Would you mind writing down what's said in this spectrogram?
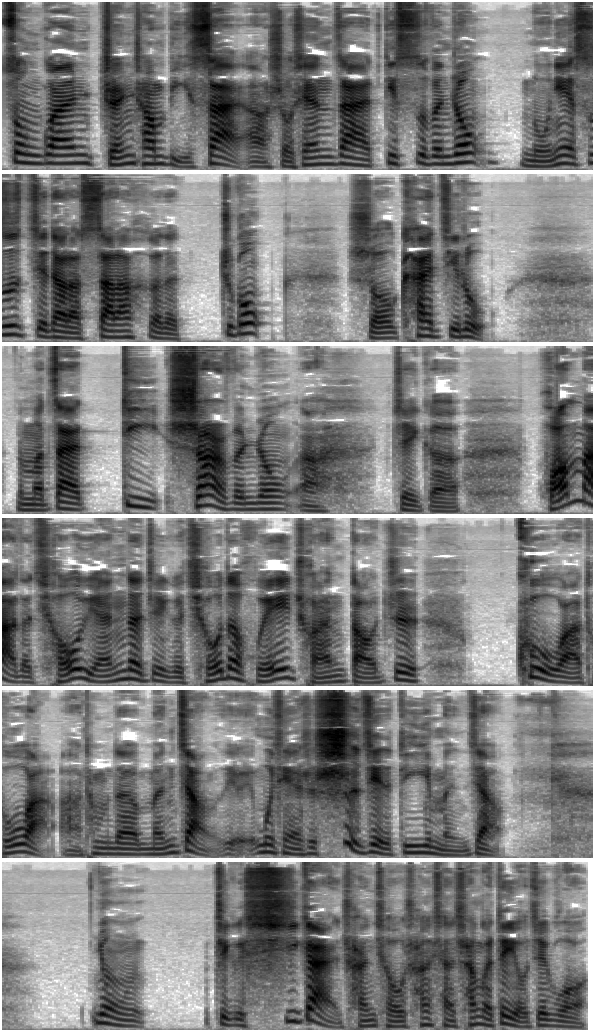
纵观整场比赛啊，首先在第四分钟，努涅斯接到了萨拉赫的助攻，首开纪录。那么在第十二分钟啊。这个皇马的球员的这个球的回传，导致库瓦图瓦啊，他们的门将目前也是世界的第一门将，用这个膝盖传球传想传给队友，结果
